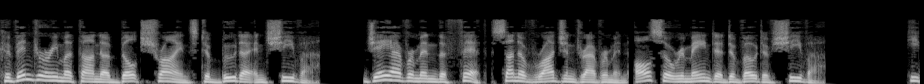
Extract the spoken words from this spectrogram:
Kavindarimathana built shrines to Buddha and Shiva. Jayavarman V son of Rajendravarman also remained a devote of Shiva. He,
